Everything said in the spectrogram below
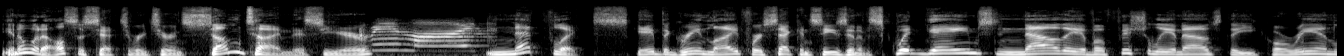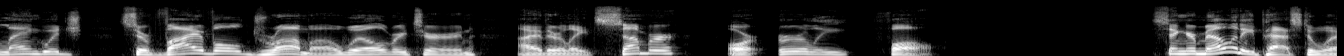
You know what else is set to return sometime this year? Netflix gave the green light for a second season of Squid Games. Now they have officially announced the Korean language survival drama will return either late summer or early fall. Singer Melanie passed away.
